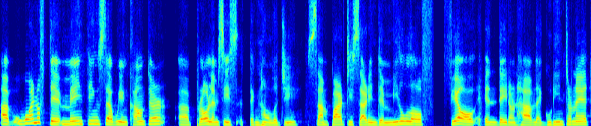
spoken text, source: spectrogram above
Uh, one of the main things that we encounter uh, problems is technology. Some parties are in the middle of field and they don't have like good internet.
